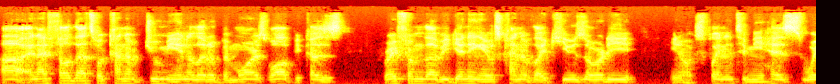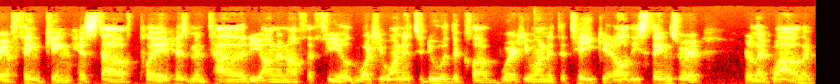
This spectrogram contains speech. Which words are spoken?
Uh, and I felt that's what kind of drew me in a little bit more as well, because right from the beginning, it was kind of like he was already, you know, explaining to me his way of thinking, his style of play, his mentality on and off the field, what he wanted to do with the club, where he wanted to take it, all these things where you're like, wow, like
